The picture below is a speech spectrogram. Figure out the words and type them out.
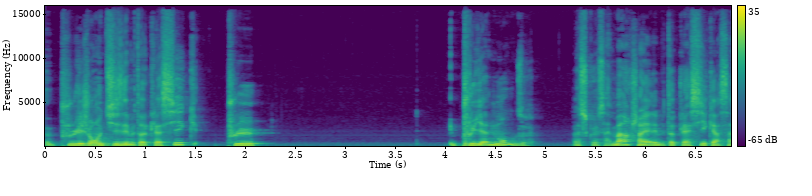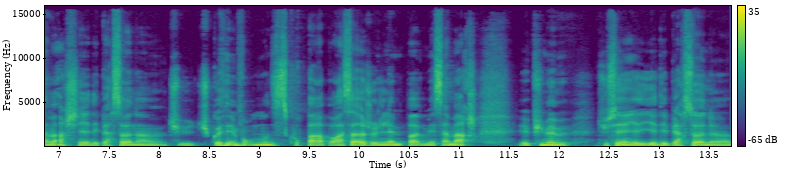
euh, plus les gens utilisent les méthodes classiques, plus plus il y a de monde, parce que ça marche, hein, il y a des méthodes classiques, hein, ça marche, il y a des personnes, hein, tu, connais mon, discours par rapport à ça, je ne l'aime pas, mais ça marche. Et puis même, tu sais, il y a, des personnes, euh,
